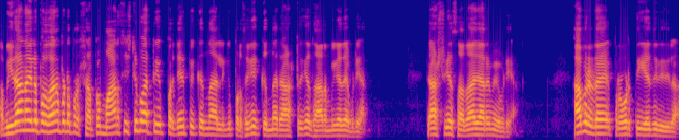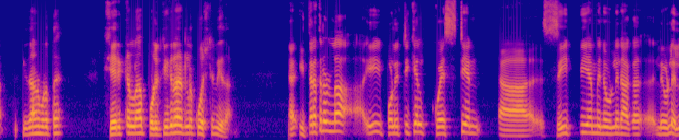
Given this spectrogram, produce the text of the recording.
അപ്പോൾ ഇതാണ് അതിൽ പ്രധാനപ്പെട്ട പ്രശ്നം. അപ്പോൾ മാർക്സിസ്റ്റ് പാർട്ടി പ്രചരിപ്പിക്കുന്ന അല്ലെങ്കിൽ പ്രസംഗിക്കുന്ന രാഷ്ട്രീയ ധാർമ്മികത എവിടെയാണ്? രാഷ്ട്രീയ സദാചാരം എവിടെയാണ്? അവരുടെ പ്രവൃത്തി ഏത് രീതിയിലാണ്? ഇതാണ് ഇവിടുത്തെ ശരിക്കുള്ള പൊളിറ്റിക്കലായിട്ടുള്ള ക്വസ്റ്റ്യൻ ഇതാണ്. ഇത്തരത്തിലുള്ള ഈ പൊളിറ്റിക്കൽ ക്വസ്റ്റ്യൻ സി പി എമ്മിനുള്ളിനുള്ളിൽ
